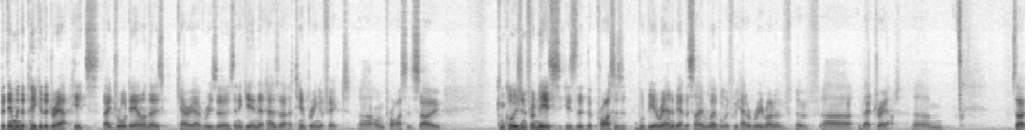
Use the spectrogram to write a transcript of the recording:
But then when the peak of the drought hits, they draw down on those carryover reserves, and again, that has a, a tempering effect uh, on prices. So conclusion from this is that the prices would be around about the same level if we had a rerun of, of uh, that drought. Um, so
